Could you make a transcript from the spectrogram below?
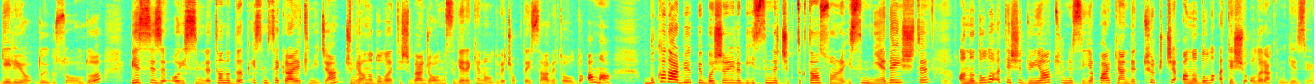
geliyor duygusu oldu. Biz sizi o isimle tanıdık. İsmi tekrar etmeyeceğim. Çünkü Evet. Anadolu Ateşi bence olması gereken oldu ve çok da isabet oldu. Ama bu kadar büyük bir başarıyla bir isimle çıktıktan sonra isim niye değişti? Anadolu Ateşi dünya turnesi yaparken de Türkçe Anadolu Ateşi olarak mı geziyor?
